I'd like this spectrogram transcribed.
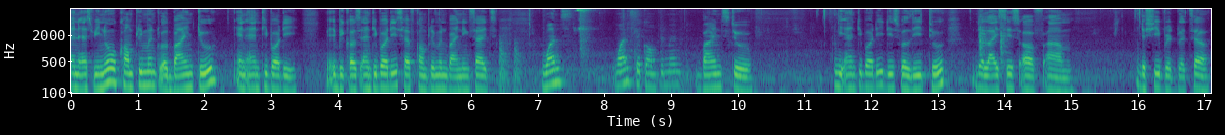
and as we know, complement will bind to an antibody because antibodies have complement binding sites. Once once the complement binds to the antibody this will lead to the lysis of um, the sheep red blood cell.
